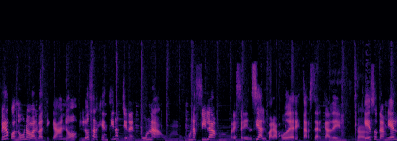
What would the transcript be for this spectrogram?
pero cuando uno va al Vaticano, los argentinos tienen una, una fila preferencial para poder estar cerca de él. Que eso también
